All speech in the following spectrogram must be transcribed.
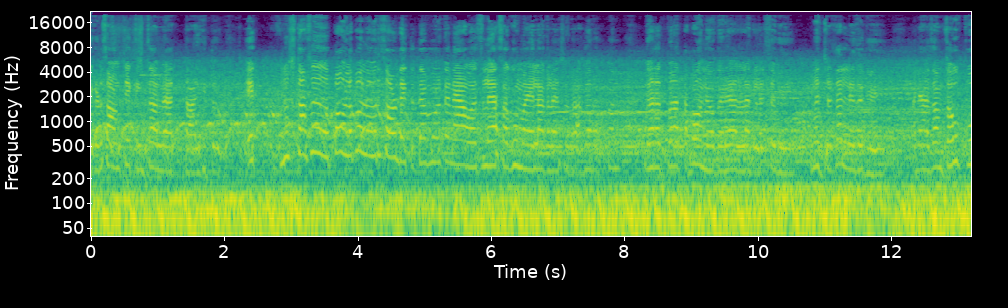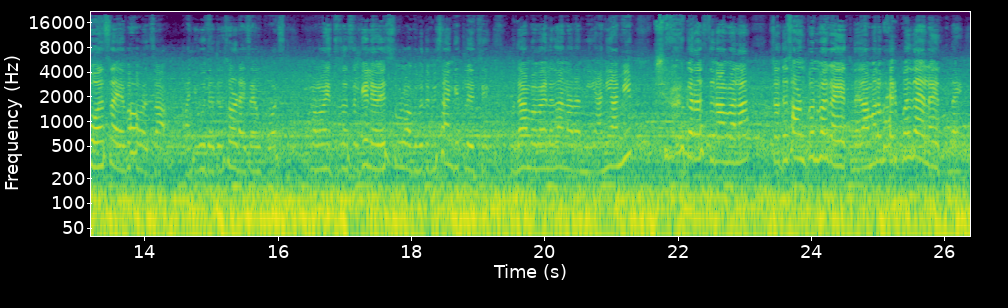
सगळीकडे साऊंड चेकिंग चालू आहे आत्ता इथं. एक नुसतं असं पावलं पावलावर साऊंड येतं त्यामुळे का नाही आवाज लय असा घुमायला लागलाय सगळा घरात पण. घरात पण आता पाहुणे वगैरे यायला लागले सगळी. मज्जा चालले सगळी. आणि आज आमचा उपवास आहे भावाचा. आणि उद्या तर सोडायचा आहे उपवास. तुम्हाला माहितीच असेल गेल्या वेळेस ब्लॉगमध्ये मी सांगितलंय ते. उद्या आंबाबाईला जाणार आम्ही. आणि आम्ही शिरडकर असताना आम्हाला सध्या साऊंड पण बघायला येत नाही. आम्हाला बाहेर पण जायला येत नाही.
